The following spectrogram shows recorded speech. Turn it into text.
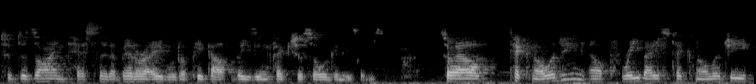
to design tests that are better able to pick up these infectious organisms. So our technology, our three-base technology,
